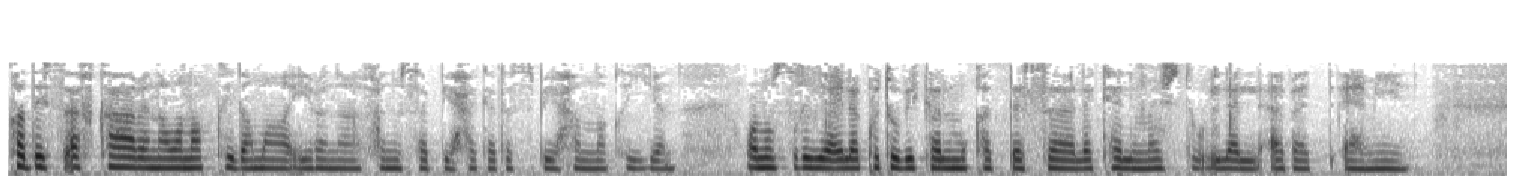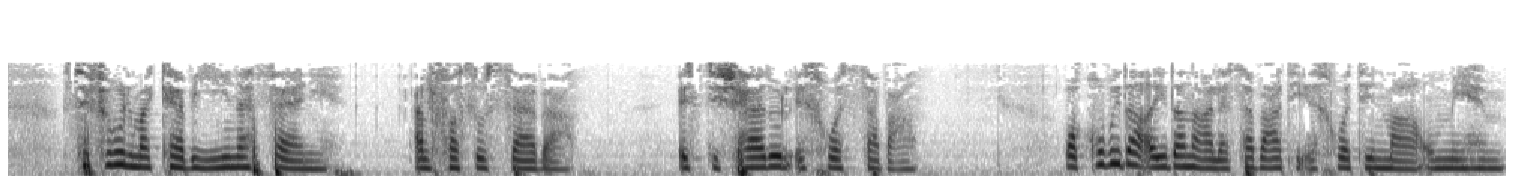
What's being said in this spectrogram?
قدس أفكارنا ونقي ضمائرنا فنسبحك تسبيحا نقيا ونصغي إلى كتبك المقدسة لك المجد إلى الأبد آمين. سفر المكابيين الثاني الفصل السابع. استشهاد الإخوة السبعة. وقبض أيضا على سبعة إخوة مع أمهم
